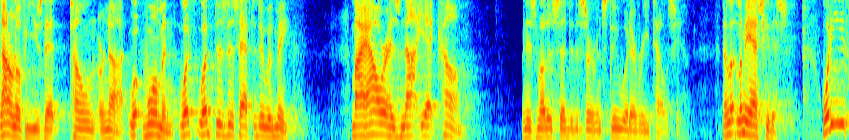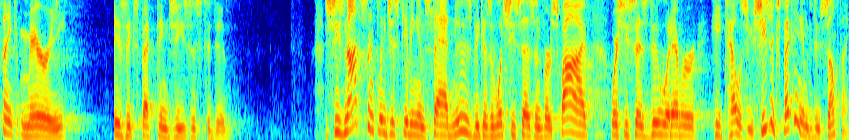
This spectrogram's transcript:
I don't know if he used that tone or not. What, woman, what, what does this have to do with me? My hour has not yet come. And his mother said to the servants, Do whatever he tells you. Now, let, let me ask you this What do you think Mary is expecting Jesus to do? She's not simply just giving him sad news because of what she says in verse 5, where she says, Do whatever he tells you. She's expecting him to do something.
